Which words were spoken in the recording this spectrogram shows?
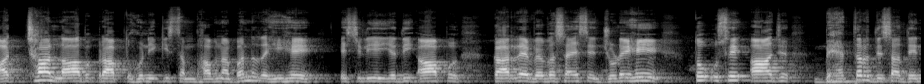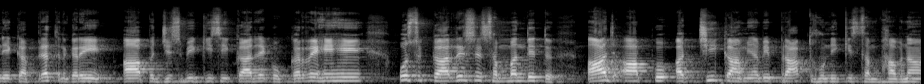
अच्छा लाभ प्राप्त होने की संभावना बन रही है। इसलिए यदि आप कार्य व्यवसाय से जुड़े हैं तो उसे आज बेहतर दिशा देने का प्रयत्न करें। आप जिस भी किसी कार्य को कर रहे हैं, उस कार्य से संबंधित आज आपको अच्छी कामयाबी प्राप्त होने की संभावना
